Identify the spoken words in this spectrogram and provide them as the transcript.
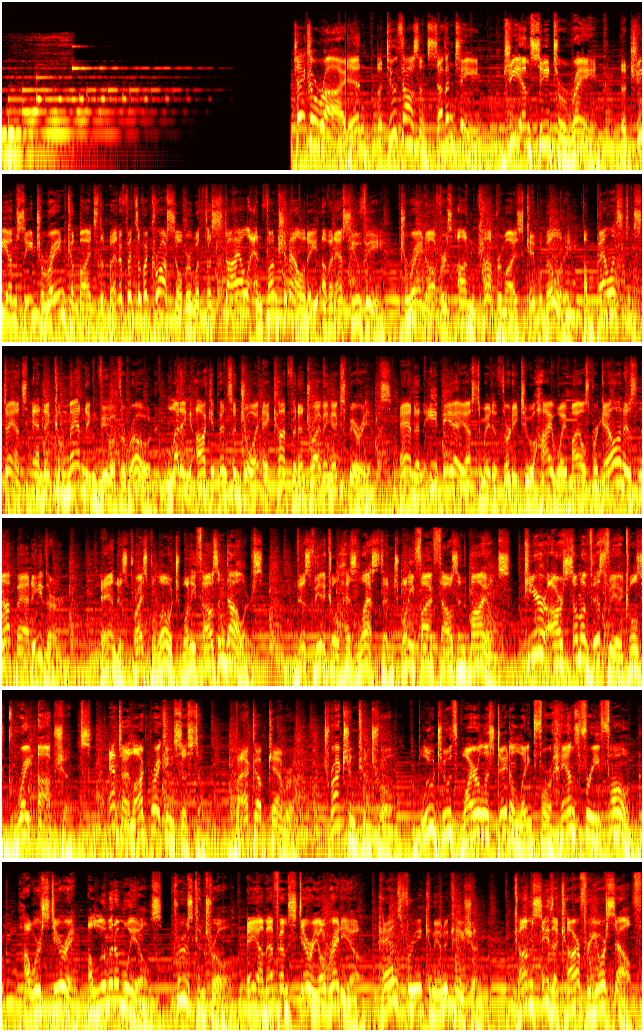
Música Take a ride in the 2017 GMC Terrain. The GMC Terrain combines the benefits of a crossover with the style and functionality of an SUV. Terrain offers uncompromised capability, a balanced stance, and a commanding view of the road, letting occupants enjoy a confident driving experience. And an EPA estimated 32 highway miles per gallon is not bad either and is priced below $20,000. This vehicle has less than 25,000 miles. Here are some of this vehicle's great options anti lock braking system, backup camera, traction control, Bluetooth wireless data link for hands free phone, power steering, aluminum wheels, cruise control, AM FM stereo radio, hands free communication. Come see the car for yourself.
